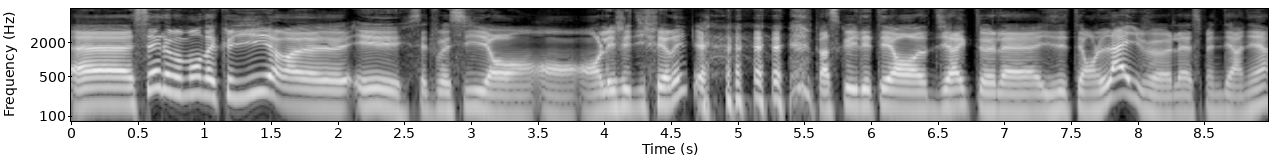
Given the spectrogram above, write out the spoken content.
Euh, c'est le moment d'accueillir, euh, et cette fois-ci en, en- en léger différé, parce qu'il était en direct, la- ils étaient en live la semaine dernière.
